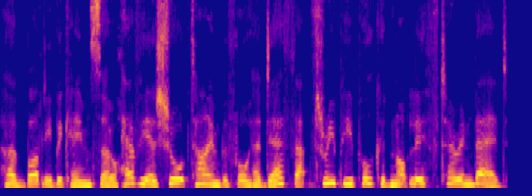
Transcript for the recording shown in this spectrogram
her body became so heavy a short time before her death that three people could not lift her in bed.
